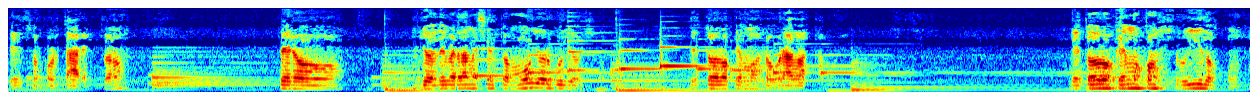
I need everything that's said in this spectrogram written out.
de soportar esto, ¿no? Pero yo de verdad me siento muy orgulloso de todo lo que hemos logrado hasta ahora, de todo lo que hemos construido juntos.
